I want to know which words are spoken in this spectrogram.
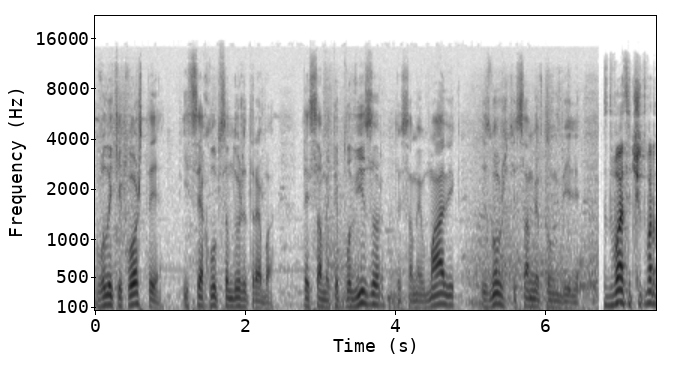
великі кошти, і це хлопцям дуже треба той самий тепловізор, той самий Мавік і знову ж ті самі автомобілі. З 24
